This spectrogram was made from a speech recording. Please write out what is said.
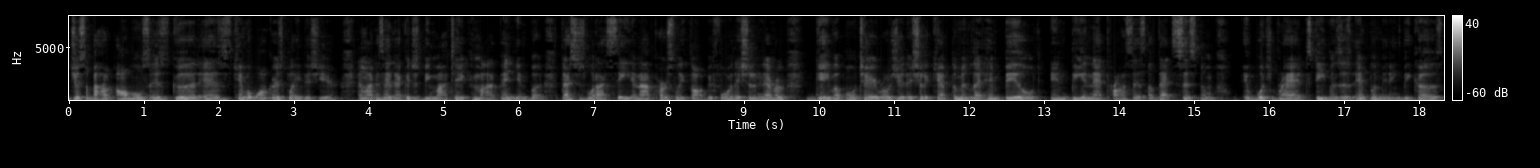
just about almost as good as Kemba Walker has played this year. And like I said, that could just be my take and my opinion, but that's just what I see. And I personally thought before they should have never gave up on Terry Rozier. They should have kept him and let him build and be in that process of that system in which Brad Stevens is implementing because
